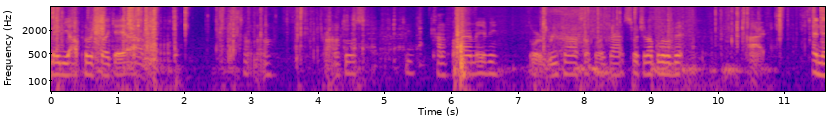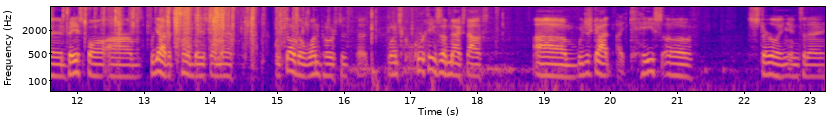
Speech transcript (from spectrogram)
maybe I'll post like a um, I don't know Chronicles, kind of fire maybe, or Recon, something like that. Switch it up a little bit. All right, and then baseball. Um, we got a ton of baseball, man. We still have the one posted. That Court Kings is up next, Alex. Um, we just got a case of Sterling in today.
